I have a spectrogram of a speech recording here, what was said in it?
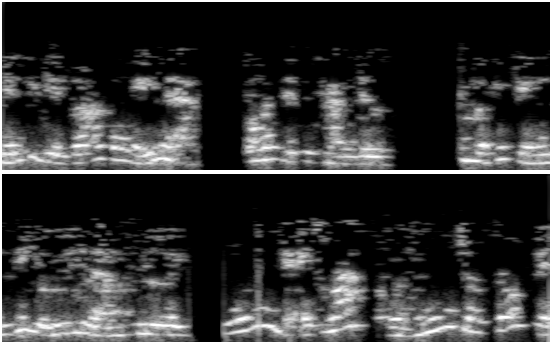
những cái điều đó con nghĩ là con có thể thực hành được. Nhưng mà cái chuyện ví dụ như là người muốn giải thoát và muốn cho tốt về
